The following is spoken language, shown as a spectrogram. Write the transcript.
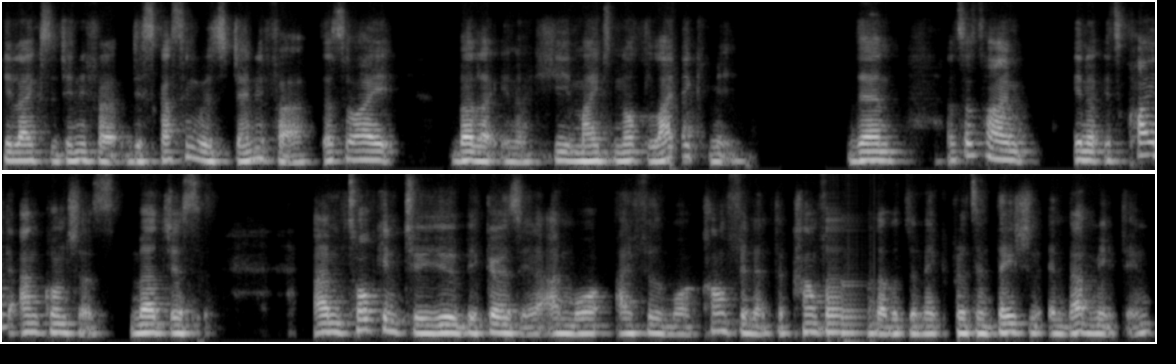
he likes Jennifer, discussing with Jennifer. That's why, but like, you know, he might not like me. Then at the time, you know, it's quite unconscious, but just I'm talking to you because you know, I'm more, I feel more confident and comfortable to make presentation in that meeting.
